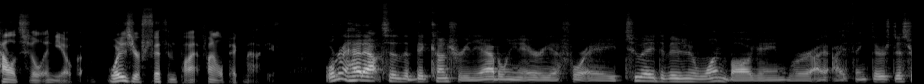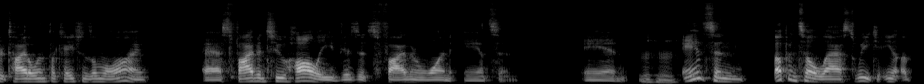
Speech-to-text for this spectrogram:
Hallettsville and Yoakum. What is your fifth and final pick, Matthew? We're going to head out to the big country in the Abilene area for a 2A Division One ball game where I, I think there's district title implications on the line as five and two Hawley visits five and one Anson. And mm-hmm. Anson, up until last week, you know,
